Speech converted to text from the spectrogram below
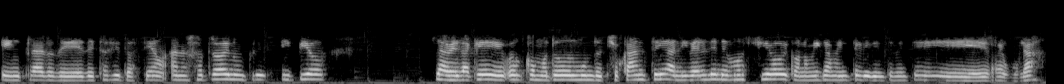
en, claro de, de, esta situación. A nosotros en un principio la verdad que, como todo el mundo, chocante a nivel de negocio, económicamente, evidentemente, regular,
